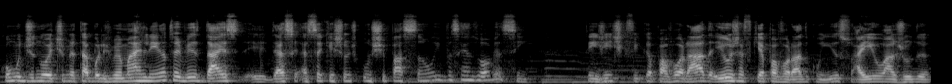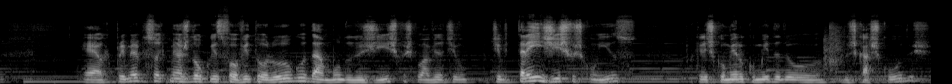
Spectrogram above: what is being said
como de noite o metabolismo é mais lento, às vezes dá, esse, dá essa questão de constipação e você resolve assim. Tem gente que fica apavorada. Eu já fiquei apavorado com isso. Aí eu ajudo. É, a primeira pessoa que me ajudou com isso foi o Vitor Hugo, da Mundo dos Discos, que uma vez eu tive, tive três discos com isso, eles comeram comida do, dos cascudos.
